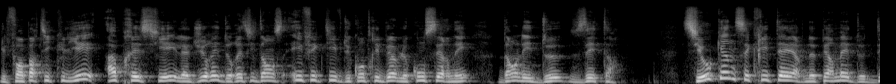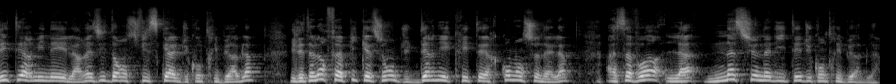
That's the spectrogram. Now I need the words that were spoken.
Il faut en particulier apprécier la durée de résidence effective du contribuable concerné dans les deux États. Si aucun de ces critères ne permet de déterminer la résidence fiscale du contribuable, il est alors fait application du dernier critère conventionnel, à savoir la nationalité du contribuable.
